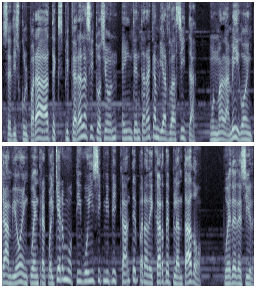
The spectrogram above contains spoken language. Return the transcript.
Se disculpará, te explicará la situación e intentará cambiar la cita. Un mal amigo, en cambio, encuentra cualquier motivo insignificante para dejarte plantado. Puede decir,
